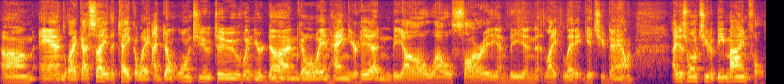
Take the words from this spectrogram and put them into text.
Um, and like I say, the takeaway, I don't want you to, when you're done, go away and hang your head and be all, all sorry and be in, like, let it get you down. I just want you to be mindful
